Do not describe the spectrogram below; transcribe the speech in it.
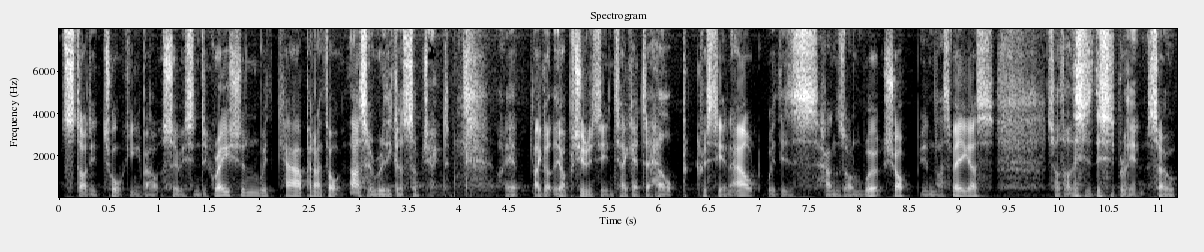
started talking about service integration with CAP, and I thought that's a really good subject. I, I got the opportunity in TechEd to help Christian out with his hands-on workshop in Las Vegas, so I thought this is this is brilliant. So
